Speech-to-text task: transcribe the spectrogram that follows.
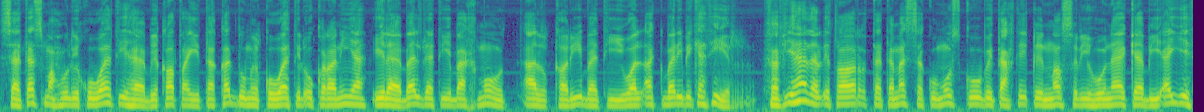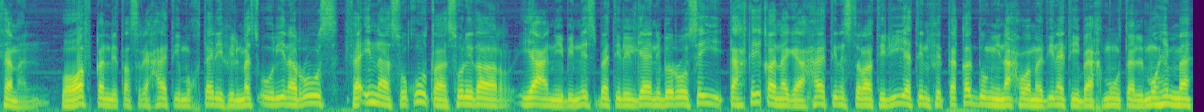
ستسمح لقواتها بقطع تقدم القوات الأوكرانية إلى بلدة باخموت القريبة والأكبر بكثير. ففي هذا الإطار تتمسك موسكو موسكو بتحقيق النصر هناك بأي ثمن. ووفقا لتصريحات مختلف المسؤولين الروس فإن سقوط سوليدار يعني بالنسبة للجانب الروسي تحقيق نجاحات استراتيجية في التقدم نحو مدينة باخموت المهمة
